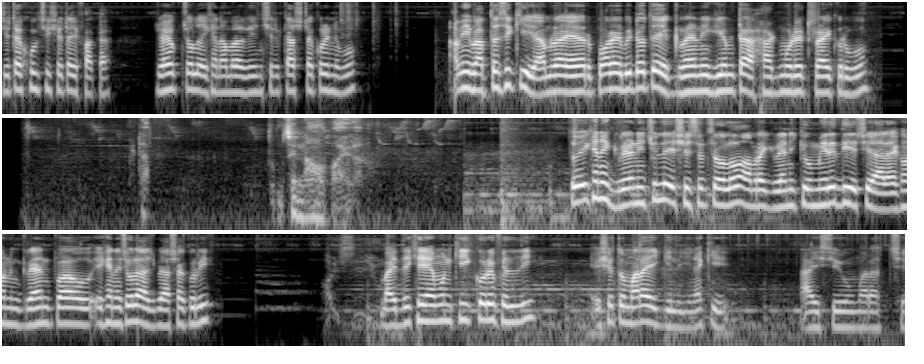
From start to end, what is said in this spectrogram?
যেটা খুলছি সেটাই ফাঁকা। যাই হোক, চলো এখানে আমরা রেঞ্জের কাজটা করে নেব। আমি ভাবতেছি কি, আমরা এর পরের ভিডিওতে গ্র্যানি গেমটা হার্ড মোডে ট্রাই করব। तुमसे ना हो पाएगा তো এখানে গ্র্যানি চলে এসেছে চলো আমরা গ্র্যানিকেও মেরে দিয়েছি আর এখন গ্র্যান্ড পাও এখানে চলে আসবে আশা করি ভাই দেখে এমন কি করে ফেললি এসে তো মারাই গেলি নাকি আইসিইউ মারাচ্ছে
